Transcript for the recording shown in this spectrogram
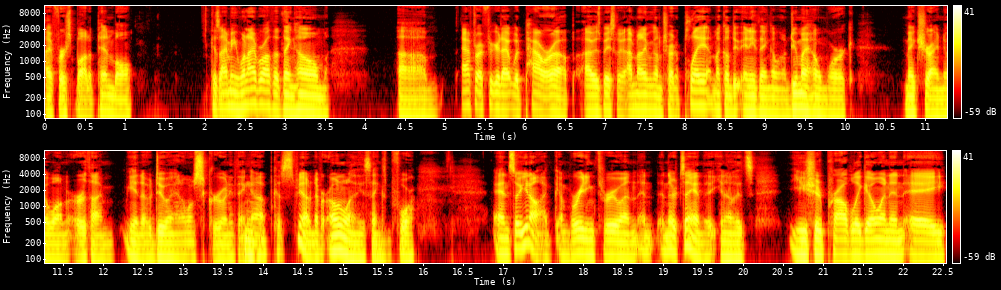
I first bought a pinball. Because I mean, when I brought the thing home, um, after I figured out it would power up, I was basically, I'm not even going to try to play it. I'm not going to do anything. I'm going to do my homework, make sure I know what on earth I'm, you know, doing. I don't want to screw anything up because, you know, I've never owned one of these things before. And so, you know, I, I'm reading through and, and, and they're saying that, you know, it's, you should probably go in and a,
